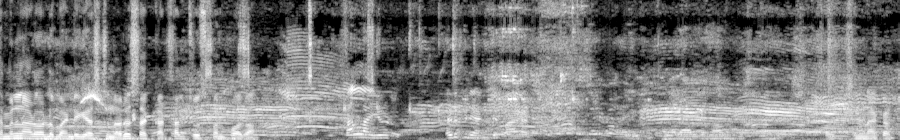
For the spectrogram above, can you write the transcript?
తమిళనాడు వాళ్ళు బండి వేస్తున్నారు సార్ కట్టలు చూసుకొని పోదాం. చిన్న కట్ట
